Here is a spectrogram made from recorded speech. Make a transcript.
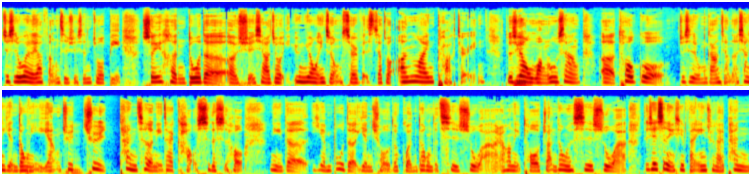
就是为了要防止学生作弊，所以很多的呃学校就运用一种 service 叫做 online proctoring，就是用网络上呃透过就是我们刚刚讲的像眼动仪一样去去。探测你在考试的时候，你的眼部的眼球的滚动的次数啊，然后你头转动的次数啊，这些生理性反应出来判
